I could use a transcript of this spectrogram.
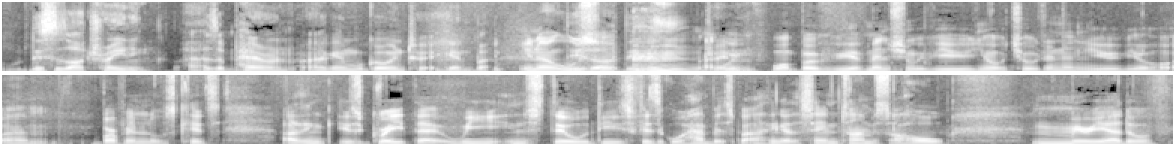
This is our training as a parent. Again, we'll go into it again, but You know, also are- these are like with what both of you have mentioned with you, and your children, and you, and your um, brother-in-law's kids, I think it's great that we instill these physical habits. But I think at the same time, it's a whole myriad of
